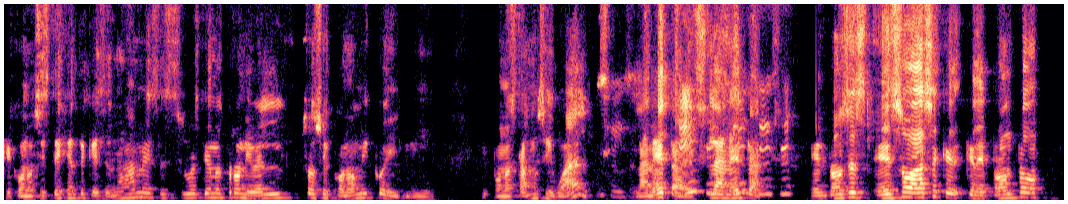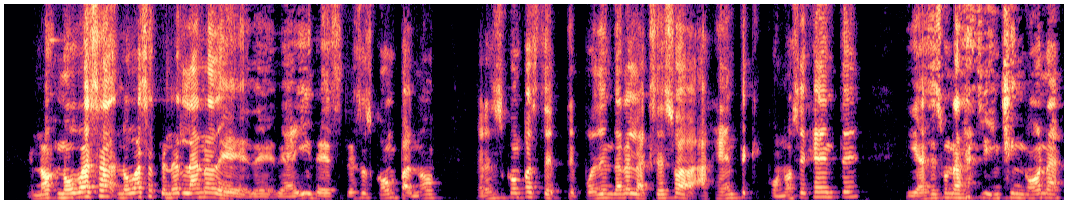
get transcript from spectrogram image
Que conociste gente que dices, no mames, tú tiene otro nivel socioeconómico y, y, y pues no estamos igual. Sí, sí, La neta, Sí, es la neta. Entonces, eso hace que, que de pronto no, no, vas a, no vas a tener lana de, de, de ahí, de, de esos compas, ¿no? Pero esos compas te, te pueden dar el acceso a, a gente que conoce gente y haces una red bien chingona.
